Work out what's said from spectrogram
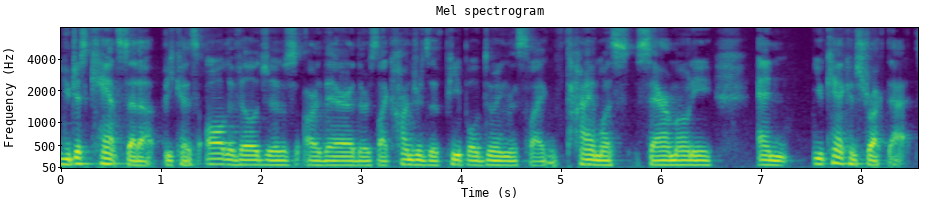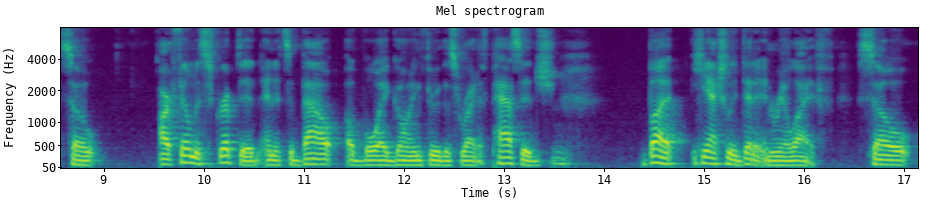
you just can't set up because all the villages are there. There's like hundreds of people doing this like timeless ceremony and you can't construct that. So our film is scripted and it's about a boy going through this rite of passage, Mm. but he actually did it in real life. So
